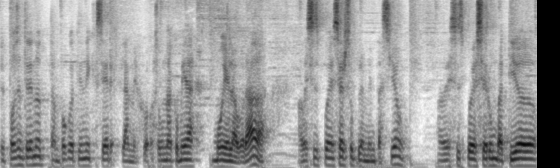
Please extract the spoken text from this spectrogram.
el post-entreno tampoco tiene que ser la mejor, o sea, una comida muy elaborada. A veces puede ser suplementación, a veces puede ser un batido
